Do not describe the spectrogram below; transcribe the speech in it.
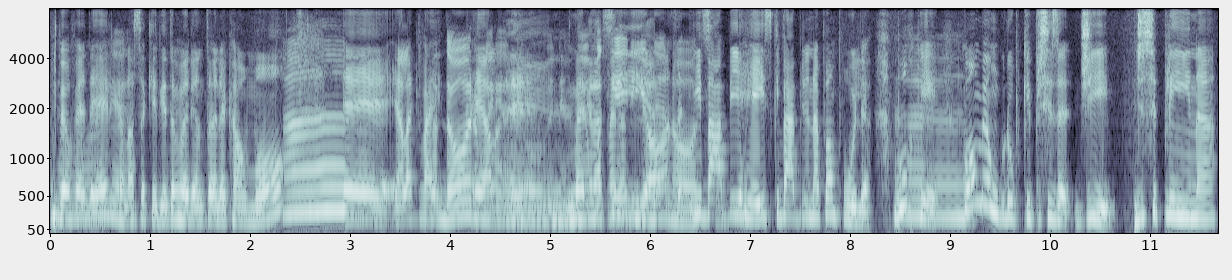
no Belvedere, com a nossa querida Maria Antônia Calmon. Ah, É, ela que vai. Adoro ela, Maria é, Antônia. Maria Antônia querida maravilhosa. nossa. E Babi Reis, que vai abrir na Pampulha. Por quê? Ah. Como é um grupo que precisa de disciplina,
